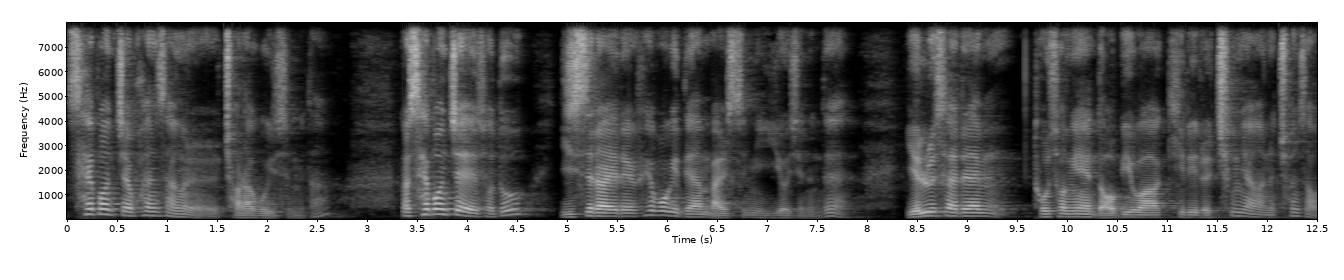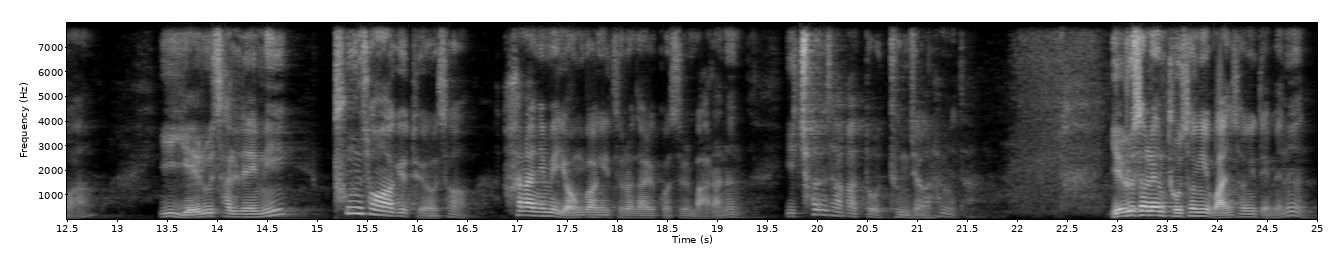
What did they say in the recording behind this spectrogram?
세 번째 환상을 전하고 있습니다. 그러니까 세 번째에서도 이스라엘의 회복에 대한 말씀이 이어지는데 예루살렘 도성의 너비와 길이를 측량하는 천사와 이 예루살렘이 풍성하게 되어서 하나님의 영광이 드러날 것을 말하는 이 천사가 또 등장을 합니다. 예루살렘 도성이 완성이 되면은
